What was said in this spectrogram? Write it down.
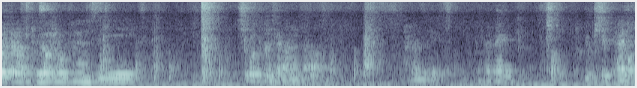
없고에 따라서 도형으로 푸는지 식으로 푸는 시간 아니다. 868번.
